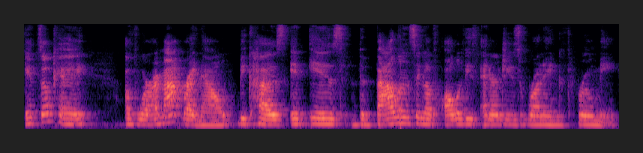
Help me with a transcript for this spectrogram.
It's okay of where I'm at right now because it is the balancing of all of these energies running through me.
